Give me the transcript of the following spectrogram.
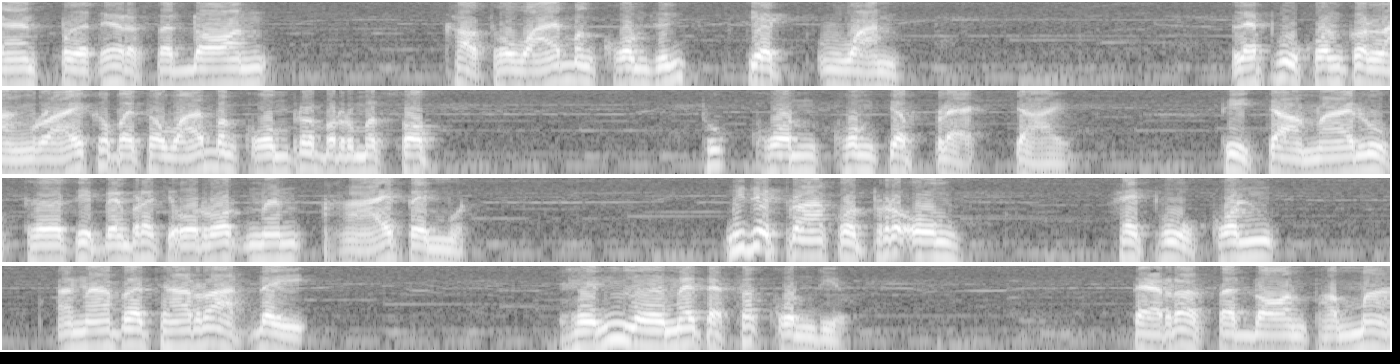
การเปิดให้รัษฎรเข้าถวายบังคมถึงเจ็ดวัน และผู้คนก็หลั่งไหลเข้าไปถวายบังคมพระบรมศพ ทุกคนคงจะแปลกใจ ที่เจ้านายลูกเธอที่เป็นพระโจรสนั้นหายไปหมดไม่ได้ปรากฏพระองค์ให้ผู้คนอนาประชาราชได้ เห็นเลยแม้แต่สักคนเดียว แต่รัษฎรพม่า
